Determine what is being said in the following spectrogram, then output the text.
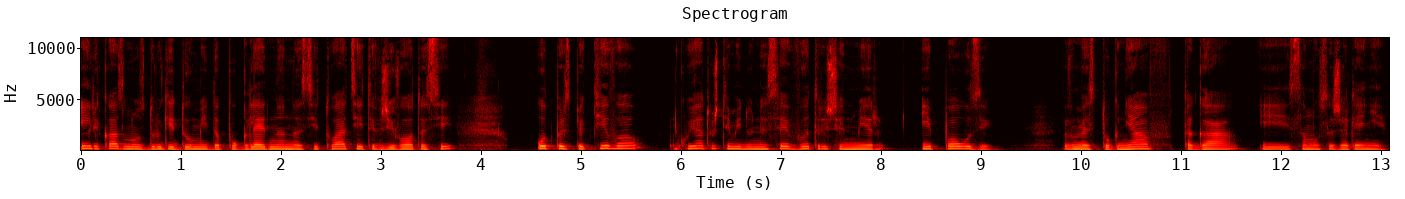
или казано с други думи да погледна на ситуациите в живота си от перспектива, която ще ми донесе вътрешен мир и ползи, вместо гняв, тъга и самосъжаление.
